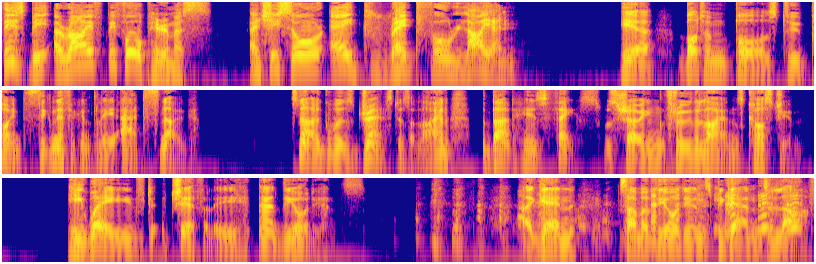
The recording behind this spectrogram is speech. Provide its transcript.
Thisbe arrived before Pyramus, and she saw a dreadful lion. Here, Bottom paused to point significantly at Snug. Snug was dressed as a lion, but his face was showing through the lion's costume. He waved cheerfully at the audience. Again, some of the audience began to laugh.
